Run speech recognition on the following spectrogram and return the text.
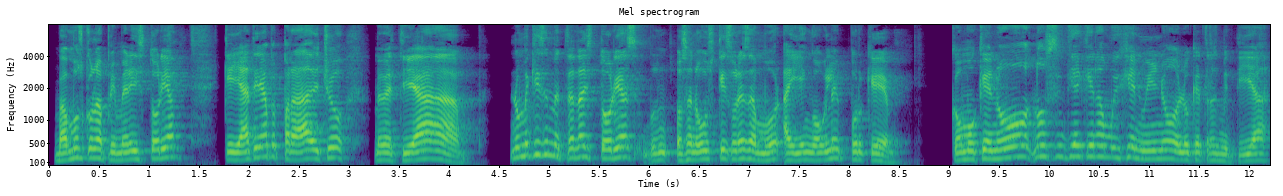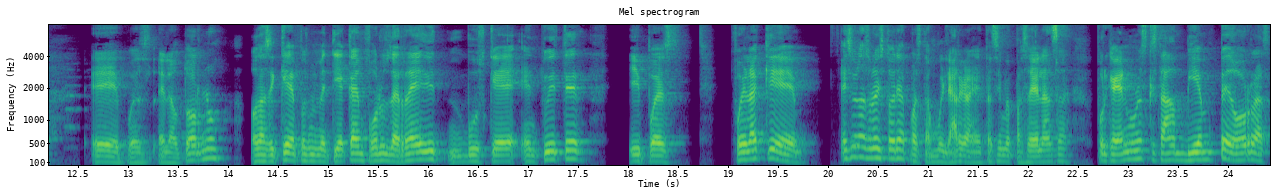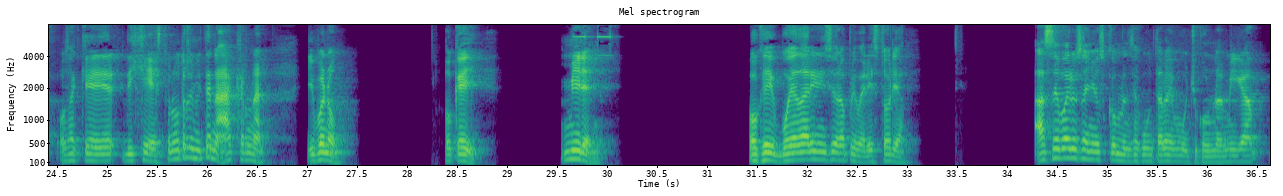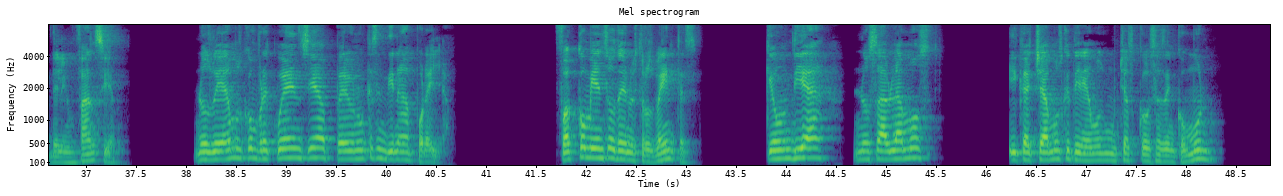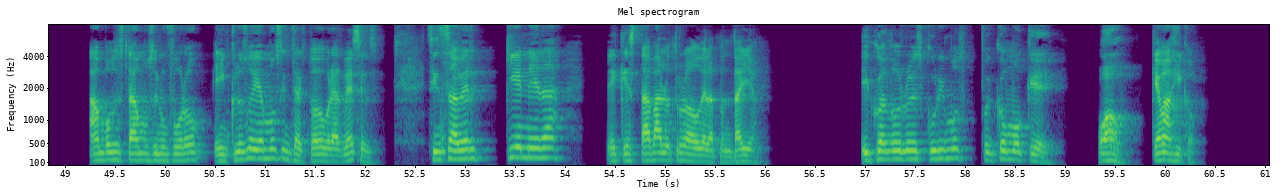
Vamos con la primera historia que ya tenía preparada. De hecho, me metía. No me quise meter a historias, o sea, no busqué historias de amor ahí en Google porque como que no, no sentía que era muy genuino lo que transmitía eh, pues el autor, ¿no? O sea, así que pues me metí acá en foros de Reddit, busqué en Twitter y pues fue la que... Es una sola historia, pues está muy larga, neta, si me pasé de lanza, porque había unas que estaban bien pedorras, o sea que dije, esto no transmite nada, carnal. Y bueno, ok, miren, ok, voy a dar inicio a la primera historia. Hace varios años comencé a juntarme mucho con una amiga de la infancia. Nos veíamos con frecuencia, pero nunca sentí nada por ella. Fue a comienzo de nuestros veintes, que un día nos hablamos y cachamos que teníamos muchas cosas en común. Ambos estábamos en un foro e incluso habíamos interactuado varias veces, sin saber quién era el que estaba al otro lado de la pantalla. Y cuando lo descubrimos fue como que, wow, qué mágico.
